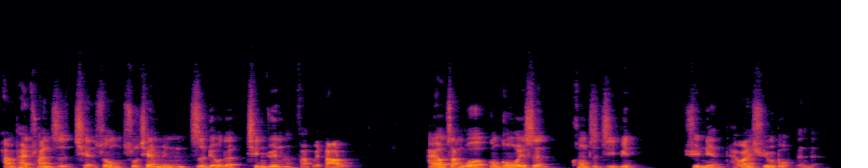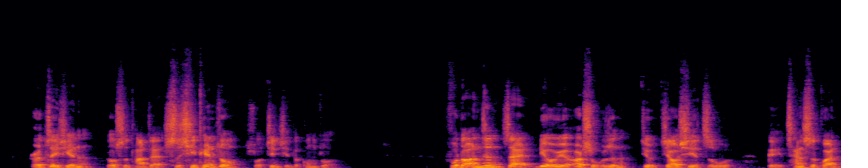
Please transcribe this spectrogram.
安排船只遣送数千名滞留的清军返回大陆，还要掌握公共卫生、控制疾病、训练台湾巡捕等等，而这些呢，都是他在十七天中所进行的工作。福岛安政在六月二十五日呢，就交卸职务给参事官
